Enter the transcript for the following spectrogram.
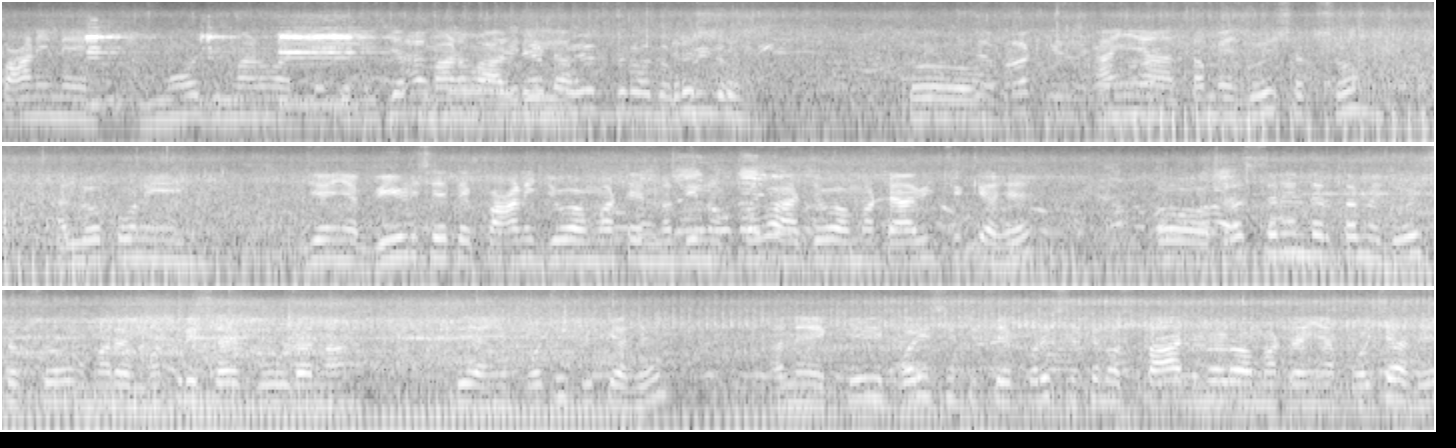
પાણીને મોજ માણવા એટલે કે લિજ્જત માણવા આવી રહેલા દૃશ્ય તો અહીંયા તમે જોઈ શકશો. આ લોકોની જે અહીંયા ભીડ છે તે પાણી જોવા માટે, નદીનો પ્રવાહ જોવા માટે આવી ચૂક્યા છે. તો દ્રશ્યની અંદર તમે જોઈ શકશો, અમારે મંત્રી સાહેબ બોરડાના તે અહીંયા પહોંચી ચૂક્યા છે. અને કેવી પરિસ્થિતિ છે, પરિસ્થિતિનો સ્ટાર્ટ મેળવવા માટે અહીંયા પહોંચ્યા છે.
